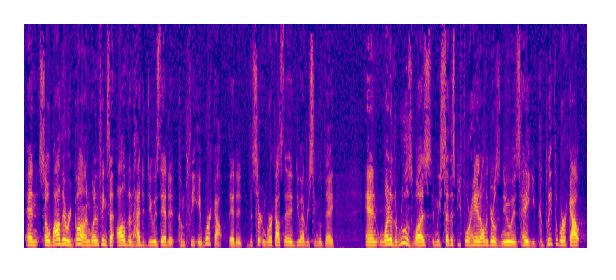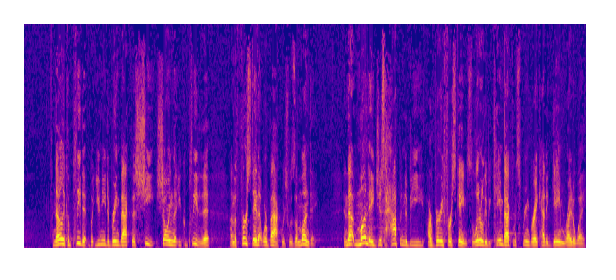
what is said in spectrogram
And so while they were gone, one of the things that all of them had to do is they had to complete a workout. They had certain workouts that they do every single day. And one of the rules was, and we said this beforehand, all the girls knew, is hey, you complete the workout, not only complete it, but you need to bring back this sheet showing that you completed it on the first day that we're back, which was a Monday. And that Monday just happened to be our very first game. So literally, we came back from spring break, had a game right away.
